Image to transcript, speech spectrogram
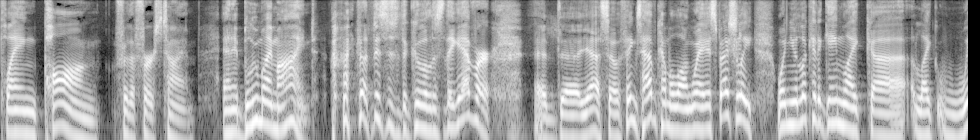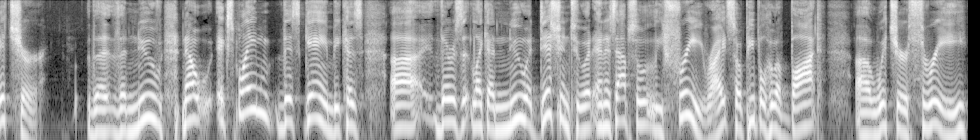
playing Pong for the first time, and it blew my mind. I thought this is the coolest thing ever. And uh, yeah, so things have come a long way, especially when you look at a game like uh, like Witcher. The the new now explain this game because uh, there's like a new addition to it and it's absolutely free, right? So people who have bought uh, Witcher three,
